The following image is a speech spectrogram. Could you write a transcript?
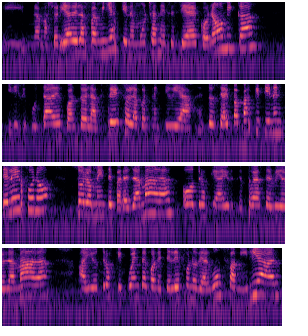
y la mayoría de las familias tienen muchas necesidades económicas y dificultades en cuanto al acceso a la conectividad. Entonces hay papás que tienen teléfono solamente para llamadas, otros que hay, se puede hacer videollamada, hay otros que cuentan con el teléfono de algún familiar,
